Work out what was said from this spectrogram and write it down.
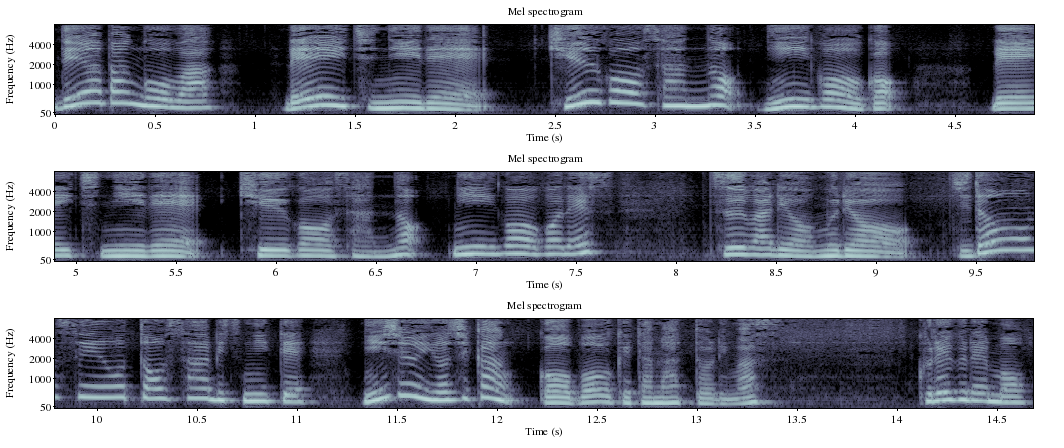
電話番号は0120 0120-953-255 0120-953-255です。通話料無料、自動音声応答サービスにて24時間ご応募を受けたまっております。くれぐれも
